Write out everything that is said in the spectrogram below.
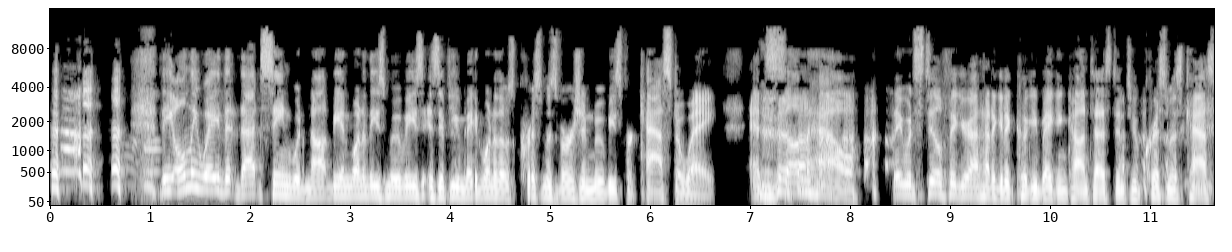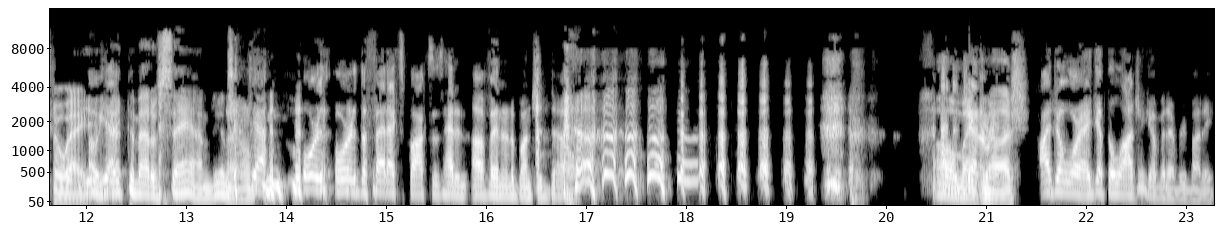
the only way that that scene would not be in one of these movies is if you made one of those Christmas version movies for Castaway. And somehow they would still figure out how to get a cookie baking contest into Christmas Castaway. Oh, You yeah. make them out of sand, you know. yeah. Or or the FedEx boxes had an oven and a bunch of dough. Oh my generator. gosh. I don't worry. I get the logic of it, everybody.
